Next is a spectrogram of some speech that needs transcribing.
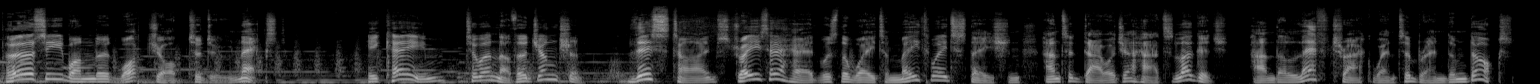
Percy wondered what job to do next. He came to another junction. This time, straight ahead was the way to Maithwaite Station and to Dowager Hatt's luggage, and the left track went to Brendam Docks.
